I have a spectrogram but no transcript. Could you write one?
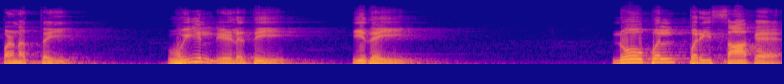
பணத்தை உயில் எழுதி இதை நோபல் பரிசாக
